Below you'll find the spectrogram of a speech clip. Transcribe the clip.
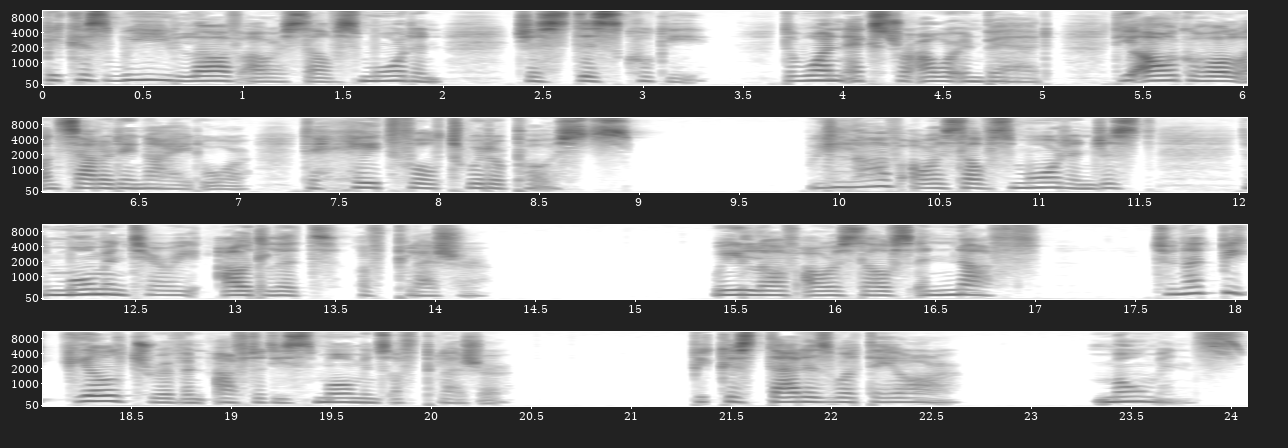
Because we love ourselves more than just this cookie, the one extra hour in bed, the alcohol on Saturday night, or the hateful Twitter posts. We love ourselves more than just the momentary outlet of pleasure. We love ourselves enough to not be guilt driven after these moments of pleasure, because that is what they are moments,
